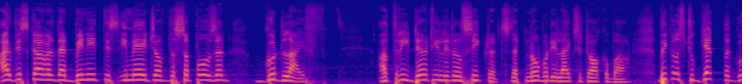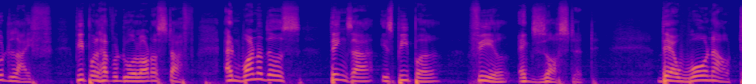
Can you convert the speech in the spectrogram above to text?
I've discovered that beneath this image of the supposed good life are three dirty little secrets that nobody likes to talk about. Because to get the good life, people have to do a lot of stuff. And one of those things are is people feel exhausted. They're worn out.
